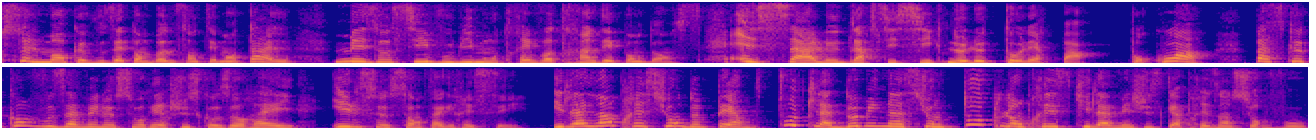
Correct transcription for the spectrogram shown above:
seulement que vous êtes en bonne santé mentale, mais aussi vous lui montrez votre indépendance. Et ça, le narcissique ne le tolère pas. Pourquoi? Parce que quand vous avez le sourire jusqu'aux oreilles, il se sent agressé. Il a l'impression de perdre toute la domination, toute l'emprise qu'il avait jusqu'à présent sur vous.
